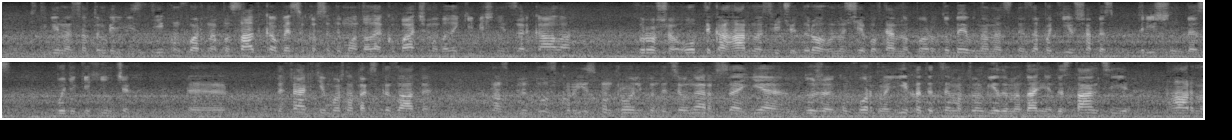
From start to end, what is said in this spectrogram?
Ось такий у нас автомобіль візді, комфортна посадка, високо сидимо, далеко бачимо, великі бічні дзеркала, хороша оптика, гарно освічує дорогу вночі, бо в темну пору доби, вона нас не запотівша, без тріщин, без будь-яких інших е, дефектів, можна так сказати. У нас Bluetooth, круїз контроль, кондиціонер, все є. Дуже комфортно їхати цим автомобілем на дальні дистанції. Гарно,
